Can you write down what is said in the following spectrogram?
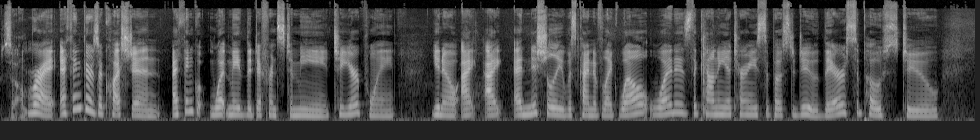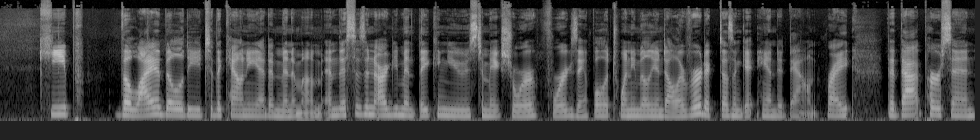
So Right. I think there's a question. I think what made the difference to me, to your point, you know, I, I initially was kind of like, well, what is the county attorney supposed to do? They're supposed to keep the liability to the county at a minimum. And this is an argument they can use to make sure, for example, a $20 million verdict doesn't get handed down, right? That that person,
